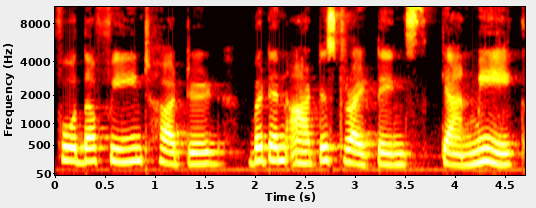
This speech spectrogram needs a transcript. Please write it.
for the faint hearted, but an artist's writings can make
